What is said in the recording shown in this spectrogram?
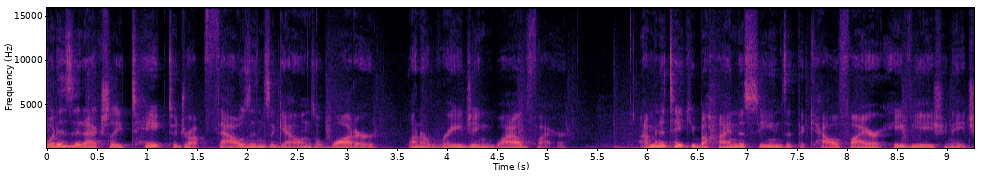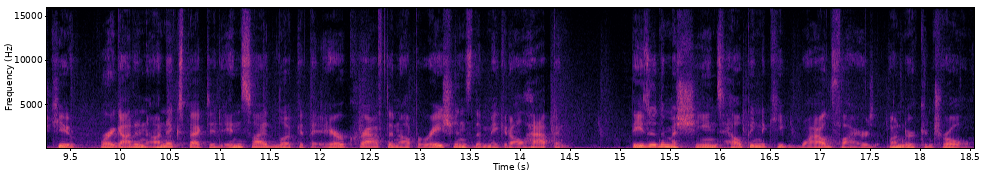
What does it actually take to drop thousands of gallons of water on a raging wildfire? I'm going to take you behind the scenes at the CAL FIRE Aviation HQ, where I got an unexpected inside look at the aircraft and operations that make it all happen. These are the machines helping to keep wildfires under control.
